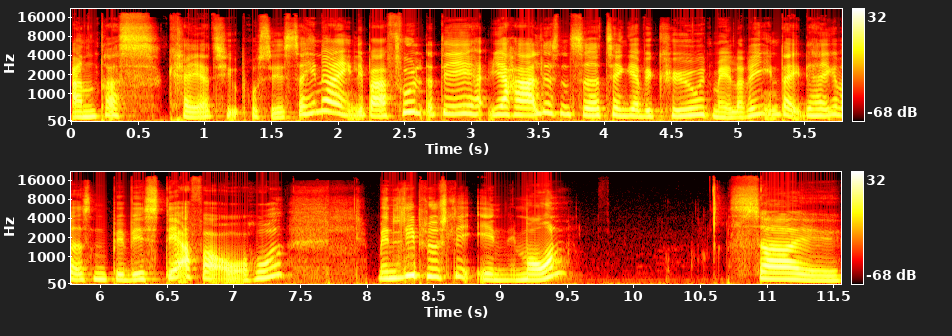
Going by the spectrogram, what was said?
andres kreative proces. Så hende er egentlig bare fuldt, og det, jeg har aldrig sådan siddet og tænkt, at jeg vil købe et maleri en dag. Det har ikke været sådan bevidst derfor overhovedet. Men lige pludselig en morgen, så, øh,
